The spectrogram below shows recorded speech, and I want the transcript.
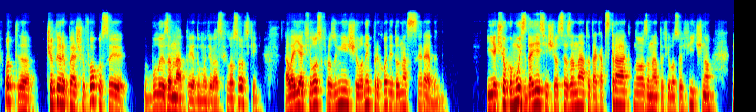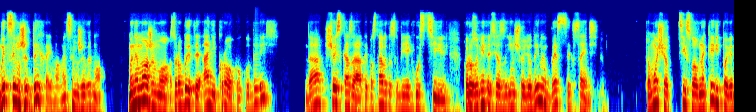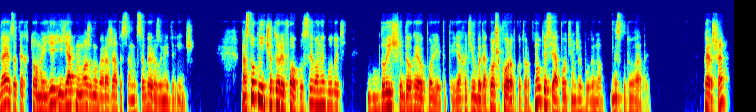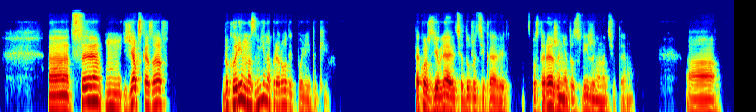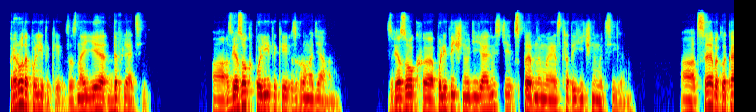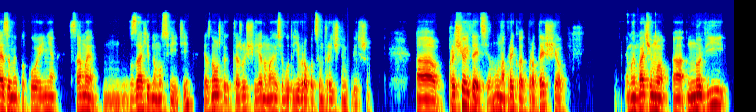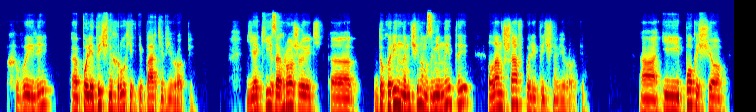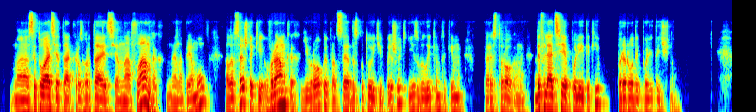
От е, чотири перші фокуси були занадто, я думаю, для вас філософські, але я як філософ розумію, що вони приходять до нас зсередини. І якщо комусь здається, що це занадто так абстрактно, занадто філософічно, ми цим дихаємо, ми цим живемо. Ми не можемо зробити ані кроку кудись, да, щось сказати, поставити собі якусь ціль, порозумітися з іншою людиною без цих сенсів тому що ці словники відповідають за те, хто ми є і як ми можемо виражати самих себе і розуміти інше. Наступні чотири фокуси вони будуть ближчі до геополітики. Я хотів би також коротко торкнутися, а потім вже будемо дискутувати. Перше, е, це я б сказав докорінна зміна природи політики. Також з'являються дуже цікаві спостереження, дослідження на цю тему. Природа політики зазнає дефляції, зв'язок політики з громадянами, зв'язок е, політичної діяльності з певними стратегічними цілями. Це викликає занепокоєння саме в західному світі. Я знову ж таки кажу, що я намагаюся бути європоцентричним більше. Про що йдеться? Ну, наприклад, про те, що ми бачимо нові хвилі е, політичних рухів і партій в Європі, які загрожують е, докорінним чином змінити ландшафт політичний в Європі. І поки що е, ситуація так розгортається на флангах, не напряму, але все ж таки в рамках Європи про це дискутують і пишуть, і з великими такими пересторогами. Дефляція політики природи політичної.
